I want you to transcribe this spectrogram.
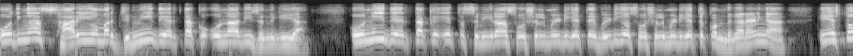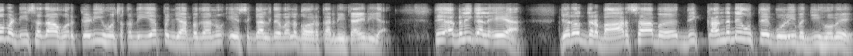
ਉਹਦੀਆਂ ਸਾਰੀ ਉਮਰ ਜਿੰਨੀ ਦੇਰ ਤੱਕ ਉਹਨਾਂ ਦੀ ਜ਼ਿੰਦਗੀ ਆ ਉਨੀ ਦੇਰ ਤੱਕ ਇਹ ਤਸਵੀਰਾਂ ਸੋਸ਼ਲ ਮੀਡੀਆ ਤੇ, ਵੀਡੀਓ ਸੋਸ਼ਲ ਮੀਡੀਆ ਤੇ ਘੁੰਮਦੀਆਂ ਰਹਿਣਗੀਆਂ ਇਸ ਤੋਂ ਵੱਡੀ ਸਜ਼ਾ ਹੋਰ ਕਿਹੜੀ ਹੋ ਸਕਦੀ ਹੈ ਪੰਜਾਬੀਆਂ ਨੂੰ ਇਸ ਗੱਲ ਦੇ ਵੱਲ ਗੌਰ ਕਰਨੀ ਚਾਹੀਦੀ ਆ। ਤੇ ਅਗਲੀ ਗੱਲ ਇਹ ਆ, ਜਦੋਂ ਦਰਬਾਰ ਸਾਹਿਬ ਦੀ ਕੰਧ ਦੇ ਉੱਤੇ ਗੋਲੀ ਵੱਜੀ ਹੋਵੇ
